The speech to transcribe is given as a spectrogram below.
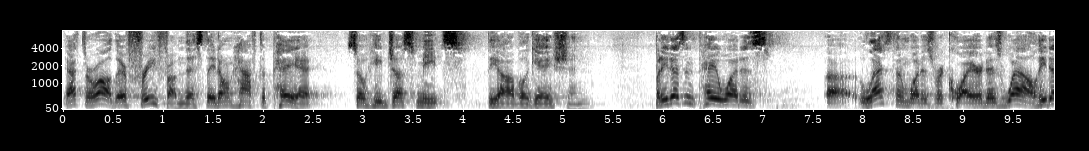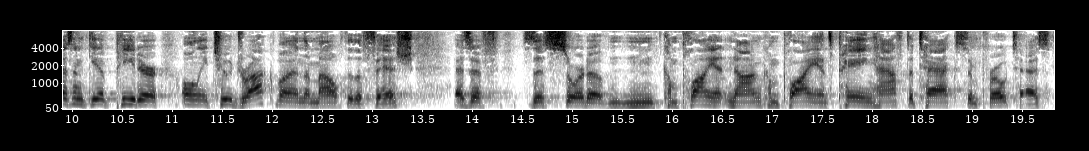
after all, they're free from this. They don't have to pay it. So he just meets the obligation. But he doesn't pay what is uh, less than what is required as well. He doesn't give Peter only two drachma in the mouth of the fish, as if this sort of compliant non-compliance, paying half the tax and protest.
